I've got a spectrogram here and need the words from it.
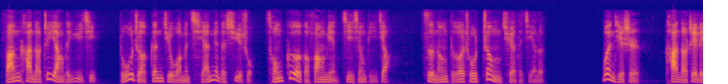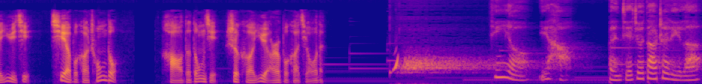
凡看到这样的玉器，读者根据我们前面的叙述，从各个方面进行比较，自能得出正确的结论。问题是，看到这类玉器，切不可冲动。好的东西是可遇而不可求的。听友你好，本节就到这里了，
